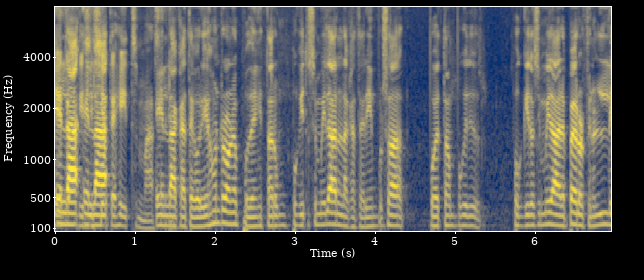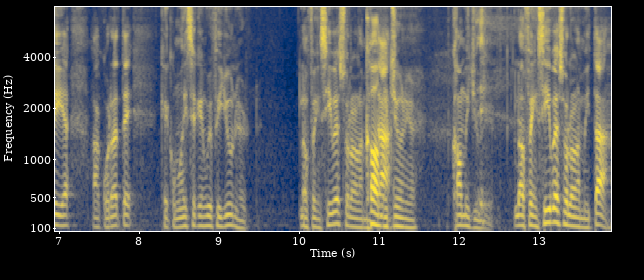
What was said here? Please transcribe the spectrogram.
17, en la, en la, 17 hits más. en la categoría de honrones pueden estar un poquito similares, en la categoría impulsada puede estar un poquito, poquito similares, pero al final del día, acuérdate que como dice Ken Griffey Jr., la ofensiva es solo la Call me mitad. Junior. Call me Jr. La ofensiva es solo la mitad.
